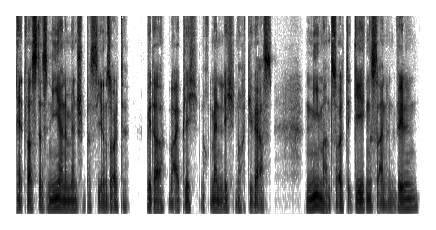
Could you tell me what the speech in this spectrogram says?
Etwas, das nie einem Menschen passieren sollte. Weder weiblich, noch männlich, noch divers. Niemand sollte gegen seinen Willen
